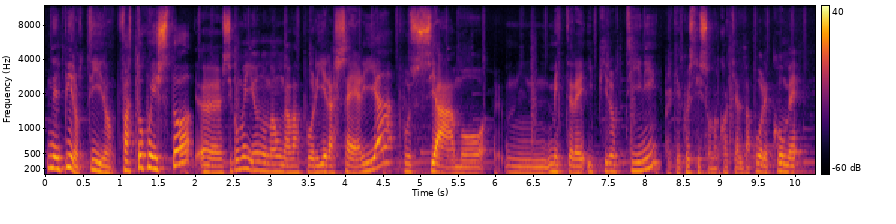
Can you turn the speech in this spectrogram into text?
nel pirottino. Fatto questo, eh, siccome io non ho una vaporiera seria, possiamo mh, mm, mettere i pirottini, perché questi sono cotti al vapore come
